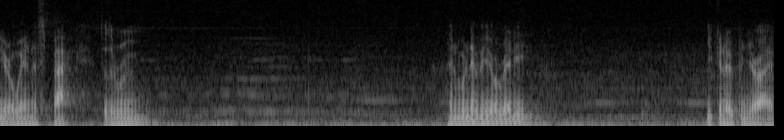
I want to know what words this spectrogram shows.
your awareness back to the room. And whenever you're ready, you can open your eyes.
